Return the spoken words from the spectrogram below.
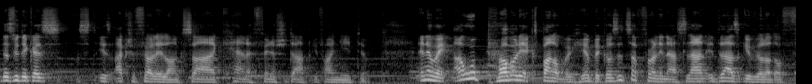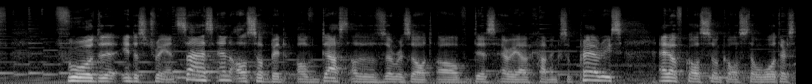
This video is, is actually fairly long, so I can finish it up if I need to. Anyway, I will probably expand over here because it's a fairly nice land. It does give you a lot of food, industry and science and also a bit of dust as a result of this area having some prairies and of course some coastal waters.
